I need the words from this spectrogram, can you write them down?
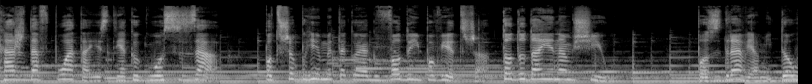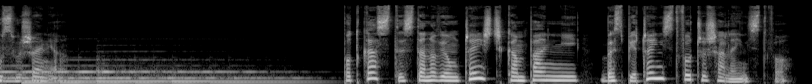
Każda wpłata jest jak głos za Potrzebujemy tego jak wody i powietrza. To dodaje nam sił. Pozdrawiam i do usłyszenia. Podcasty stanowią część kampanii Bezpieczeństwo czy szaleństwo.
